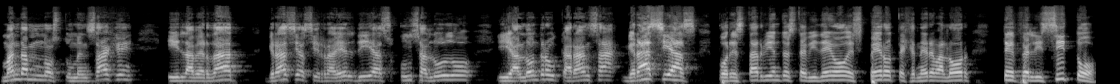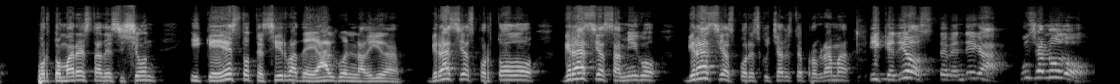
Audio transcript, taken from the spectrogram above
Mándanos tu mensaje y la verdad Gracias Israel Díaz, un saludo. Y Alondra Ucaranza, gracias por estar viendo este video. Espero te genere valor. Te felicito por tomar esta decisión y que esto te sirva de algo en la vida. Gracias por todo. Gracias amigo. Gracias por escuchar este programa y que Dios te bendiga. Un saludo.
